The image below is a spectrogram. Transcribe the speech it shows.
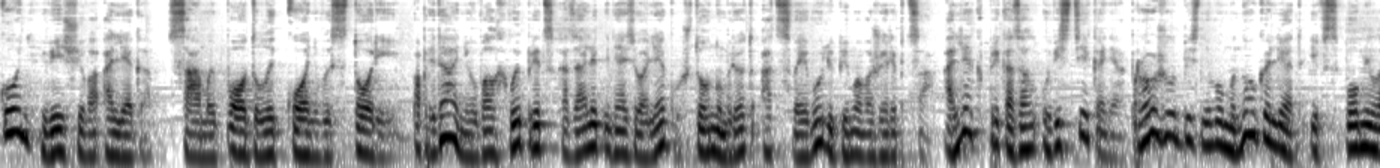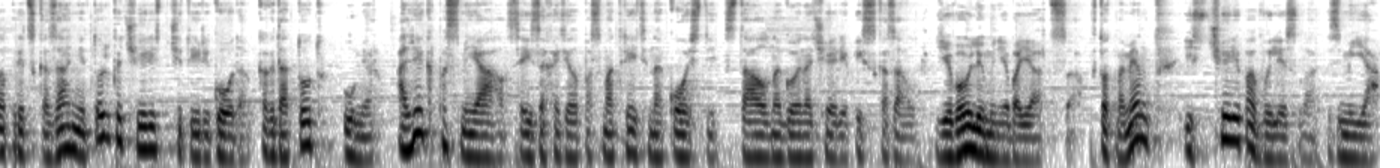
Конь вещего Олега. Самый подлый конь в истории. По преданию, волхвы предсказали князю Олегу, что он умрет от своего любимого жеребца. Олег приказал увести коня, прожил без него много лет и вспомнил о предсказании только через 4 года, когда тот умер. Олег посмеялся и захотел посмотреть на кости, встал ногой на череп и сказал, его ли мне бояться? В тот момент из черепа вылезла змея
